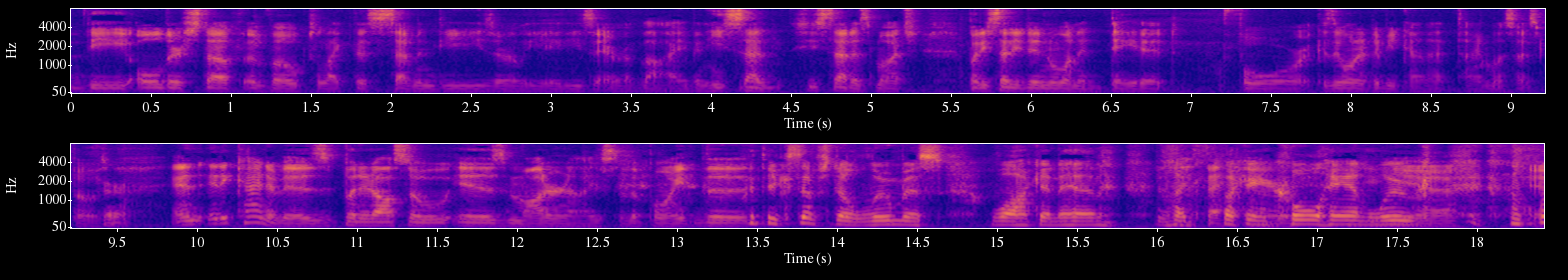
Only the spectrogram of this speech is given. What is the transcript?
the older stuff evoked like this 70s early 80s era vibe and he said mm-hmm. he said as much but he said he didn't want to date it for because he wanted it to be kind of timeless i suppose Sure. and it, it kind of is but it also is modernized to the point the With the exception of Loomis walking in like fucking hair. cool hand Luke, Yeah, yeah.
